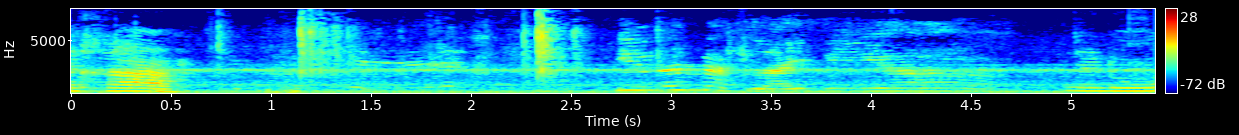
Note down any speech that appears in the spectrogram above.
โอเคค่ะพี่เล่นแบบไรดีอะไม่รู้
